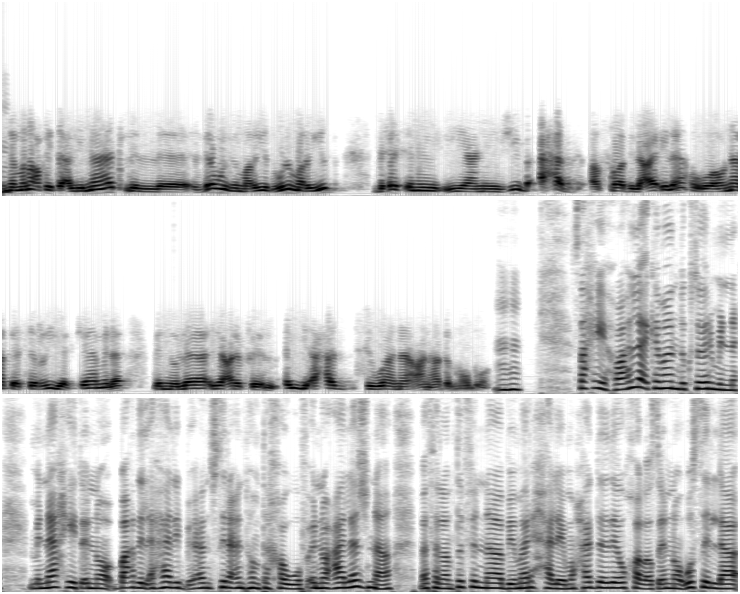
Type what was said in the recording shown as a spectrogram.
إنما نعطي تعليمات للذوي المريض والمريض بحيث انه يعني يجيب أحد أفراد العائلة وهناك سرية كاملة بأنه لا يعرف أي أحد سوانا عن هذا الموضوع. صحيح وهلأ كمان دكتور من من ناحية إنه بعض الأهالي بيصير عندهم تخوف إنه عالجنا مثلا طفلنا بمرحلة محددة وخلص إنه وصل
